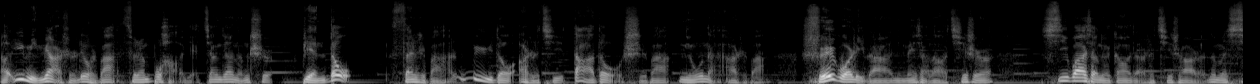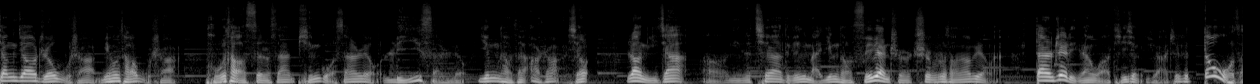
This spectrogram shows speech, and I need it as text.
然后玉米面是六十八，虽然不好，也将将能吃。扁豆三十八，绿豆二十七，大豆十八，牛奶二十八。水果里边你没想到，其实西瓜相对高一点，是七十二的。那么香蕉只有五十二，猕猴桃五十二，葡萄四十三，苹果三十六，梨三十六，樱桃才二十二。行，让你家啊，你的亲爱的给你买樱桃，随便吃，吃不出糖尿病来。但是这里边我要提醒一句啊，这个豆子。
